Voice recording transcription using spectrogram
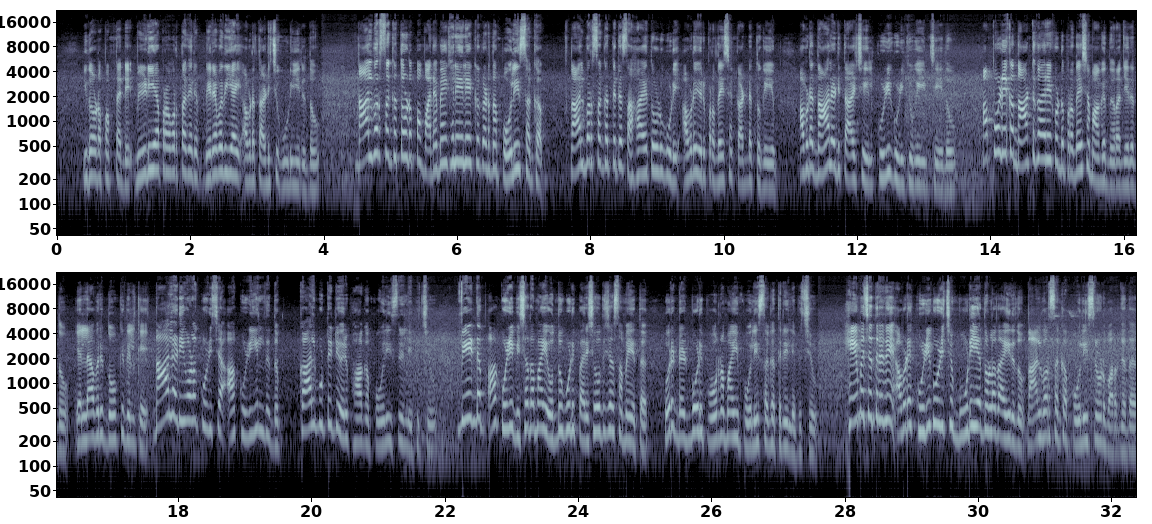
ഇതോടൊപ്പം തന്നെ മീഡിയ പ്രവർത്തകരും നിരവധിയായി അവിടെ തടിച്ചുകൂടിയിരുന്നു. നാൽവർ സംഘത്തോടൊപ്പം വനമേഖലയിലേക്ക് കടന്ന പോലീസ് സംഘം നാൽവർ സംഘത്തിന്റെ സഹായത്തോടു കൂടി അവിടെ ഒരു പ്രദേശം കണ്ടെത്തുകയും അവിടെ നാലടി താഴ്ചയിൽ കുഴി കുഴിക്കുകയും ചെയ്തു. അപ്പോഴേക്ക് നാട്ടുകാരെ കൊണ്ട് പ്രദേശമാകെ നിറഞ്ഞിരുന്നു. എല്ലാവരും നോക്കി നിൽക്കെ നാലടിയോളം കുഴിച്ച ആ കുഴിയിൽ നിന്നും കാൽമുട്ടിന്റെ ഒരു ഭാഗം പോലീസിന് ലഭിച്ചു. വീണ്ടും ആ കുഴി വിശദമായി ഒന്നുകൂടി പരിശോധിച്ച സമയത്ത് ഒരു ഡെഡ് ബോഡി പൂർണമായും പോലീസ് സംഘത്തിന് ലഭിച്ചു. ഹേമചന്ദ്രനെ അവിടെ കുഴി കുഴിച്ച് മൂടി എന്നുള്ളതായിരുന്നു നാൽവർ സംഘം പോലീസിനോട് പറഞ്ഞത്.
